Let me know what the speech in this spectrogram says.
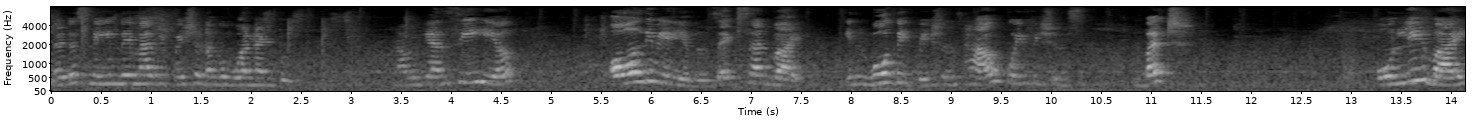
Let us name them as equation number 1 and 2. Now you can see here all the variables x and y in both the equations have coefficients but only y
